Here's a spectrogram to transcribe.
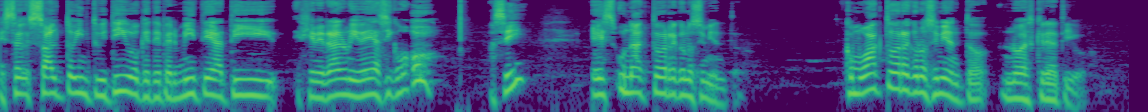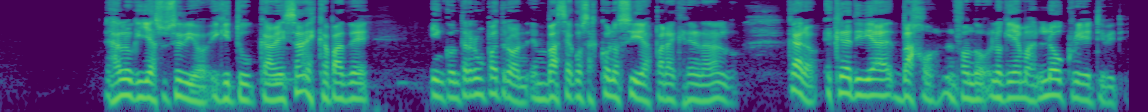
ese salto intuitivo que te permite a ti generar una idea así como, ¡oh! Así, es un acto de reconocimiento. Como acto de reconocimiento, no es creativo. Es algo que ya sucedió y que tu cabeza es capaz de encontrar un patrón en base a cosas conocidas para generar algo. Claro, es creatividad bajo, en el fondo, lo que llamas low creativity.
